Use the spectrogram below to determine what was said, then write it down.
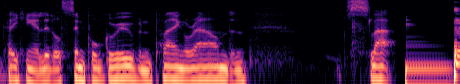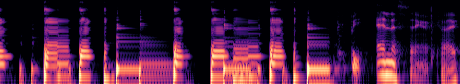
Taking a little simple groove and playing around and slap. Could be anything, okay?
